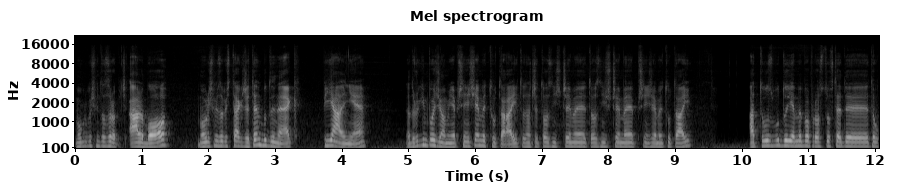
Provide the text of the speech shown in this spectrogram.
Moglibyśmy to zrobić. Albo mogliśmy zrobić tak, że ten budynek, pijalnie, na drugim poziomie przeniesiemy tutaj, to znaczy to zniszczymy, to zniszczymy, przeniesiemy tutaj, a tu zbudujemy po prostu wtedy tą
